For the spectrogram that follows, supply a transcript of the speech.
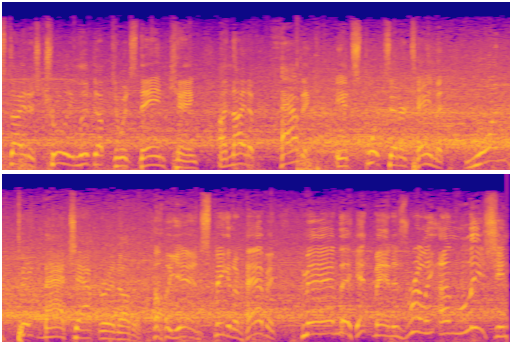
This night has truly lived up to its name, King. A night of havoc in sports entertainment. One big match after another. Oh, yeah, and speaking of havoc, man, the Hitman is really unleashing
